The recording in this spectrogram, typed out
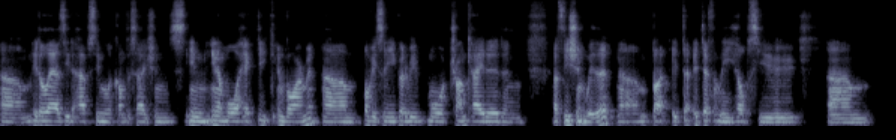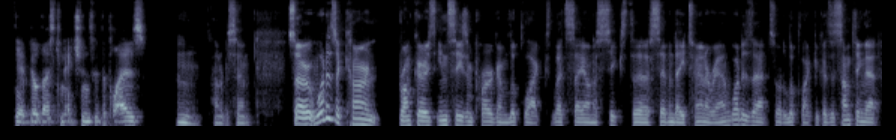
um, it allows you to have similar conversations in in a more hectic environment. Um, obviously, you've got to be more truncated and efficient with it, um, but it it definitely helps you, um, yeah, build those connections with the players. Hmm, hundred percent. So, what does a current Broncos in season program look like, let's say on a six to seven day turnaround? What does that sort of look like? Because it's something that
